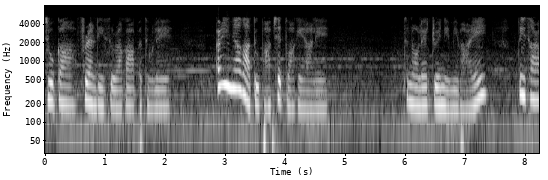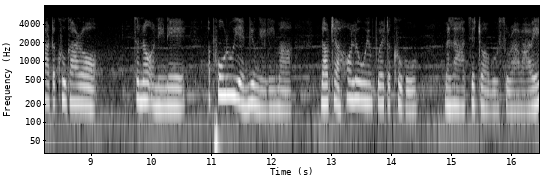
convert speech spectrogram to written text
ဂျိုကာဖရန်ဒီဆိုတာကဘာတူလဲ။အဲ့ဒီညကသူဘာဖြစ်သွားခဲ့တာလဲ။ကျွန်တော်လည်းတွေးနေမိပါတယ်။သိစားတာတစ်ခုကတော့ကျွန်တော်အနေနဲ့အဖိုးတို့ရဲ့မြို့ငယ်လေးမှာနောက်ထပ်ဟောလိုဝင်းပွဲတစ်ခုကိုမလာဖြစ်တော့ဘူးဆိုတာပါပဲ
